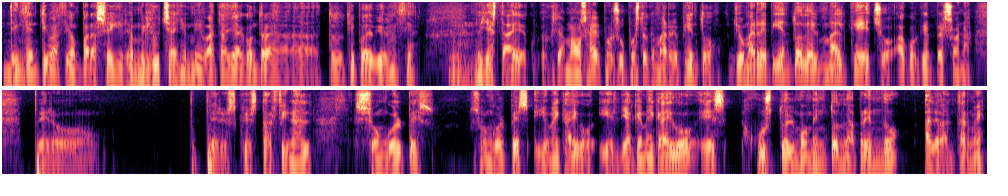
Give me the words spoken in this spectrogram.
de incentivación para seguir en mi lucha y en mi batalla contra ah, todo tipo de violencia. Y ya está, eh, vamos a ver, por supuesto que me arrepiento. Yo me arrepiento del mal que he hecho a cualquier persona, pero pero es que esto al final son golpes, son golpes y yo me caigo. Y el día que me caigo es justo el momento donde aprendo a levantarme.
